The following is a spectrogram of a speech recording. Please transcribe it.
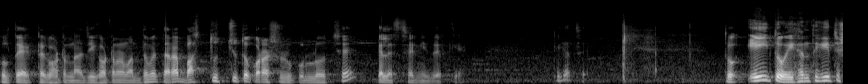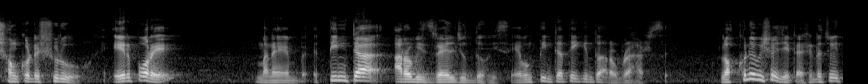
বলতে একটা ঘটনা, যে ঘটনার মাধ্যমে তারা বাস্তুচ্যুত করা শুরু করল হচ্ছে প্যালেস্টাইনিদেরকে। ঠিক আছে? তো এই তো এখান থেকেই তো সংকটের শুরু। এরপরে মানে তিনটা আরব ইসরায়েল যুদ্ধ হয়েছে এবং তিনটাতেই কিন্তু আরবরা হারছে। লক্ষণীয় বিষয় যেটা, সেটা হচ্ছে ওই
